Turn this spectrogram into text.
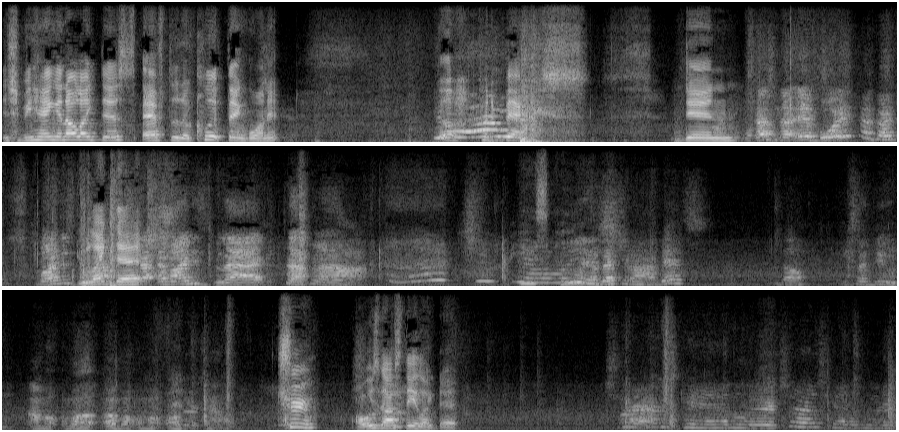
It should be hanging out like this after the clip thing on it. Ugh, put it back. Then That's not it, boy. I got mine is You black. like that? Yeah, and mine is black. Peace, Oh, please. I bet you don't have this. No. Yes, I do. I'm a, I'm a, I'm a, I'm a other account. true. Always gotta stay like that. Trash can alert, trash can alert.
